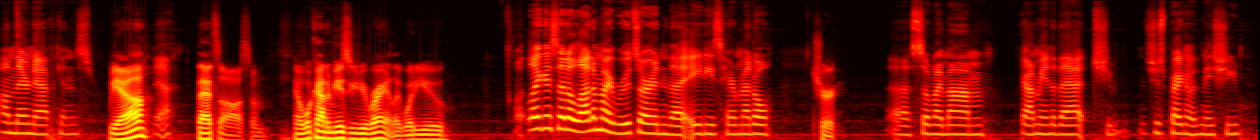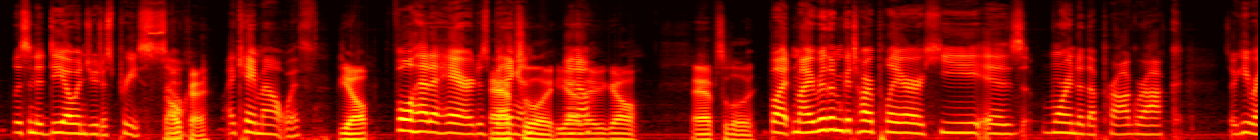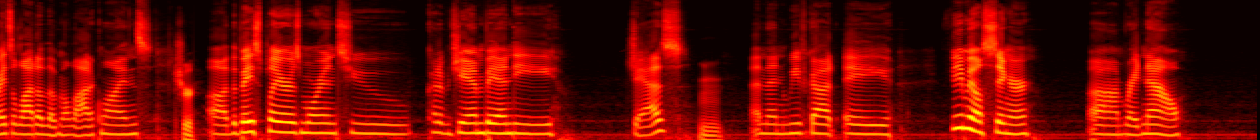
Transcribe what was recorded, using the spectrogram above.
on their napkins. yeah, Yeah. That's awesome. Now, what kind of music do you write? Like, what do you? Like I said, a lot of my roots are in the '80s hair metal. Sure. Uh, so my mom got me into that. She she was pregnant with me. She listened to Dio and Judas Priest. So Okay. I came out with Yep. full head of hair, just banging. Absolutely. Yeah. you know? There you go. Absolutely. But my rhythm guitar player, he is more into the prog rock. So he writes a lot of the melodic lines. Sure. Uh, the bass player is more into kind of jam bandy jazz. Mm. And then we've got a female singer um, right now.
